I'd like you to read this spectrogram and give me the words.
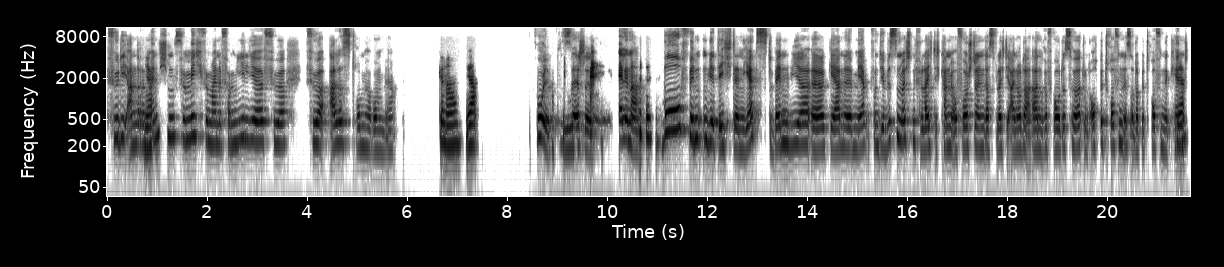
Für die anderen ja. Menschen, für mich, für meine Familie, für, für alles drumherum, ja. Genau, ja. Cool, Absolut. sehr schön. Elena, wo finden wir dich denn jetzt, wenn wir äh, gerne mehr von dir wissen möchten? Vielleicht, ich kann mir auch vorstellen, dass vielleicht die eine oder andere Frau das hört und auch betroffen ist oder Betroffene kennt. Ja.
